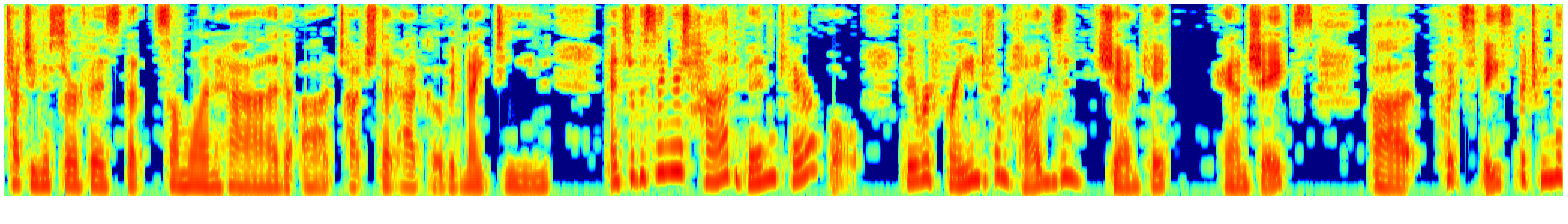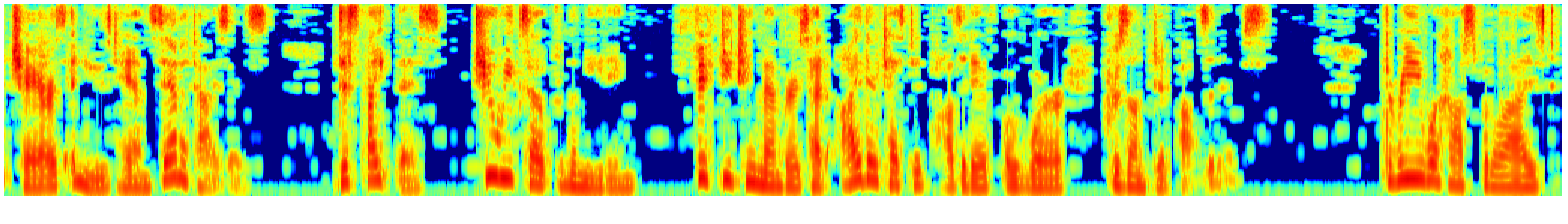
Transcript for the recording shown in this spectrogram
touching a surface that someone had uh, touched that had COVID 19. And so the singers had been careful. They refrained from hugs and handshakes, uh, put space between the chairs, and used hand sanitizers. Despite this, two weeks out from the meeting, 52 members had either tested positive or were presumptive positives. Three were hospitalized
